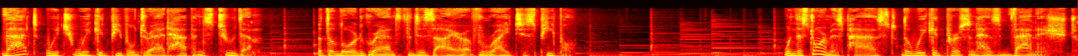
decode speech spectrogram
That which wicked people dread happens to them, but the Lord grants the desire of righteous people. When the storm has passed, the wicked person has vanished,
